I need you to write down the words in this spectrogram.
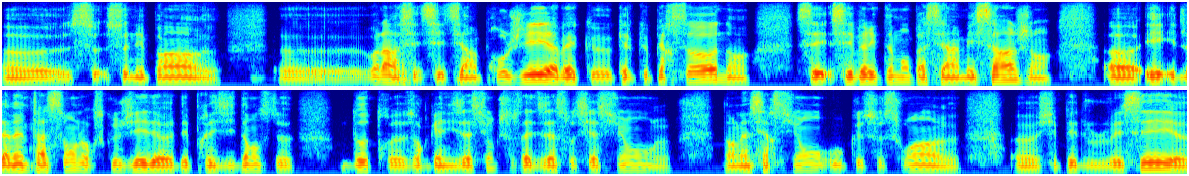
ce, n'est pas. voilà, c'est un projet avec quelques personnes. C'est véritablement passer un message. et, de la même façon, lorsque j'ai des présidences d'autres organisations, que ce soit des associations euh, dans l'insertion ou que ce soit euh, euh, chez PwC.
